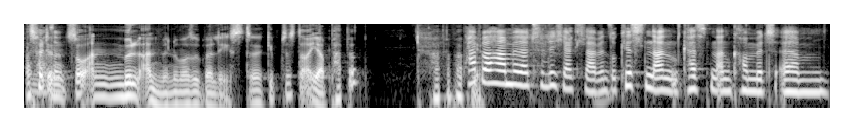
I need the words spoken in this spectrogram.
Was Genau, fällt denn also- so an Müll an, wenn du mal so überlegst? Äh, Gibt es da? Ja, Pappe? Pappe, Papier. Pappe haben wir natürlich, ja klar, wenn so Kisten an, Kasten ankommen mit ähm,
